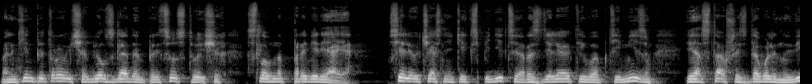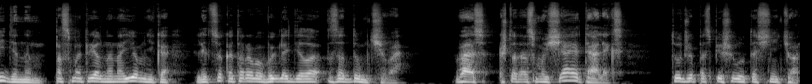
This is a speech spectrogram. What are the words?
Валентин Петрович обвел взглядом присутствующих, словно проверяя, все ли участники экспедиции разделяют его оптимизм и, оставшись доволен увиденным, посмотрел на наемника, лицо которого выглядело задумчиво. «Вас что-то смущает, Алекс?» Тут же поспешил уточнить он.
